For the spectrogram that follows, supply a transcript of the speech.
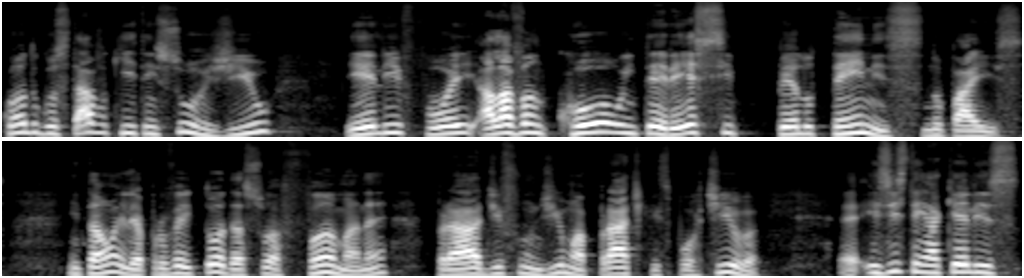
Quando Gustavo Kirten surgiu, ele foi alavancou o interesse pelo tênis no país. Então ele aproveitou da sua fama, né, para difundir uma prática esportiva. É, existem aqueles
